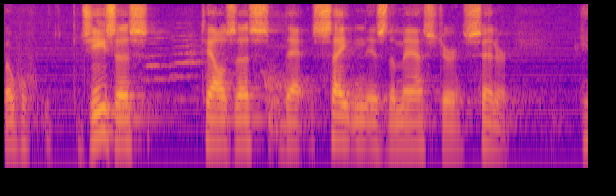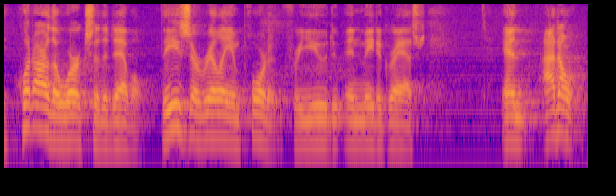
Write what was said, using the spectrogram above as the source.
But Jesus tells us that Satan is the master sinner. What are the works of the devil? These are really important for you to, and me to grasp. And I don't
